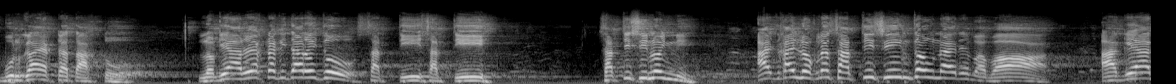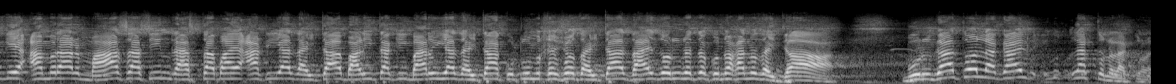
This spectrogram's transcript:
বুর্গা একটা তাকতো। লগে আরও একটা গিটার হইতো। সাতটি সাতটি। সাতটি চিনইনি আজকাল লোকলে সাতটি চিনতেও নাই রে বাবা। আগে আগে আমরার মাছ আসিন, রাস্তা বাই আটিয়া যাইতা, বাড়ি থাকি বারুইয়া যাইতা, কুটুম খেসো যাইতা, যাই জরুরতে কোনোখানো যাইতা। বুর্গা তো লাগাই, লাগতো না লাগতো না।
